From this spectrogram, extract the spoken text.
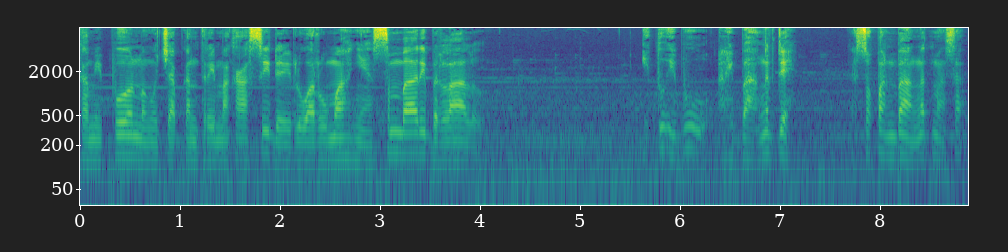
Kami pun mengucapkan terima kasih dari luar rumahnya sembari berlalu. Itu ibu aneh banget deh. Sopan banget masa.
